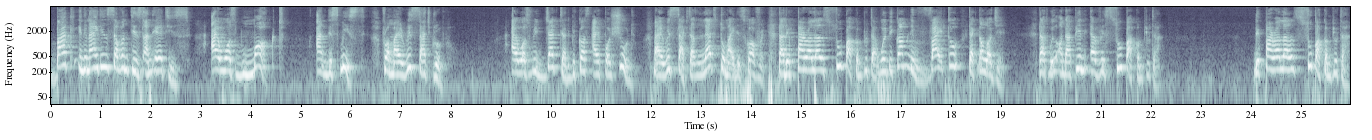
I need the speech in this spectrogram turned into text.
Back in the 1970s and 80s, I was mocked and dismissed from my research group. I was rejected because I pursued my research that led to my discovery that the parallel supercomputer will become the vital technology that will underpin every supercomputer. The parallel supercomputer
